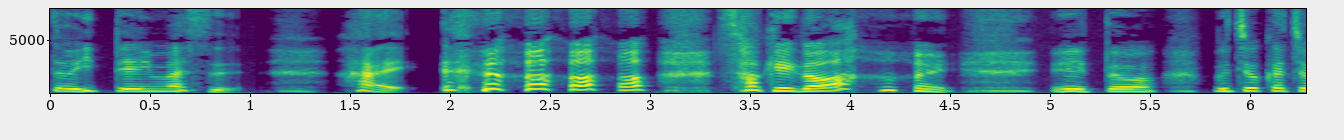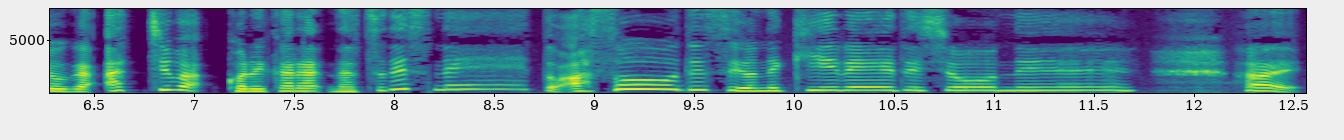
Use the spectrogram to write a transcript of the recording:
と言っています。はい。酒が？はい。えっ、ー、と、部長課長があっちはこれから夏ですね。と、あ、そうですよね。綺麗でしょうね。はい。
